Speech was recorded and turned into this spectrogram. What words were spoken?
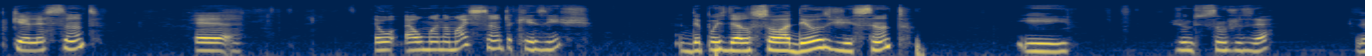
Porque ela é santa. É, é, a humana mais santa que existe. Depois dela, só a Deus de santo e junto de São José. Ela é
